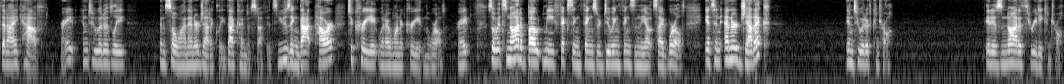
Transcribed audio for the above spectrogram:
that I have right? Intuitively and so on, energetically, that kind of stuff. It's using that power to create what I want to create in the world, right? So it's not about me fixing things or doing things in the outside world, it's an energetic, intuitive control. It is not a 3D control.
